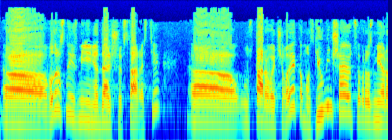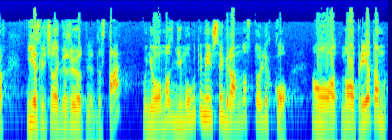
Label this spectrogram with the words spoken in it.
А, возрастные изменения дальше в старости. А, у старого человека мозги уменьшаются в размерах. Если человек доживет лет до 100, у него мозги могут уменьшиться и грамм на 100 легко. Вот. Но при этом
